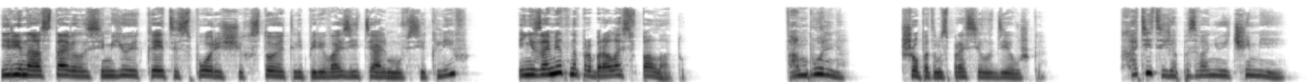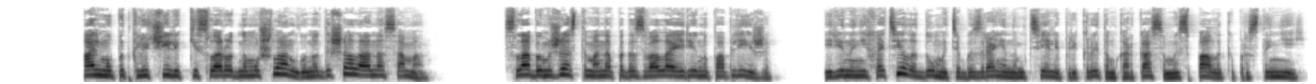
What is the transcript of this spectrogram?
Ирина оставила семью и Кэти спорящих, стоит ли перевозить Альму в Сиклиф, и незаметно пробралась в палату. «Вам больно?» — шепотом спросила девушка. «Хотите, я позвоню и Чемей?» Альму подключили к кислородному шлангу, но дышала она сама. Слабым жестом она подозвала Ирину поближе. Ирина не хотела думать об израненном теле, прикрытом каркасом из палок и простыней.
